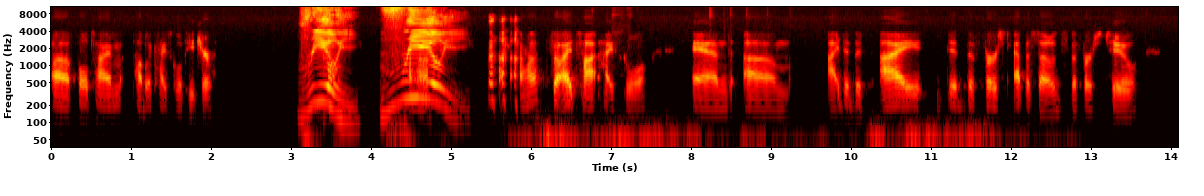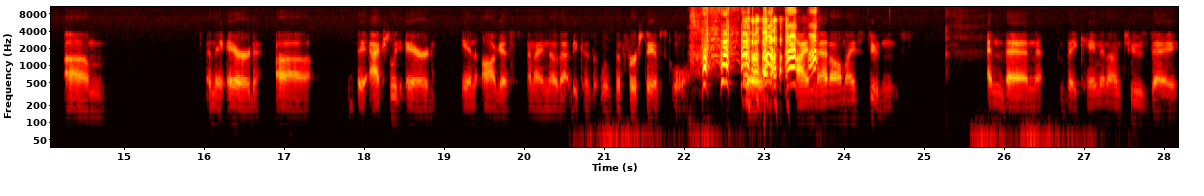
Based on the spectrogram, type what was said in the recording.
a full time public high school teacher. Really? Really? Uh-huh. So I taught high school, and um, I did the I did the first episodes, the first two, um, and they aired. Uh, they actually aired in August, and I know that because it was the first day of school. so I met all my students, and then they came in on Tuesday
